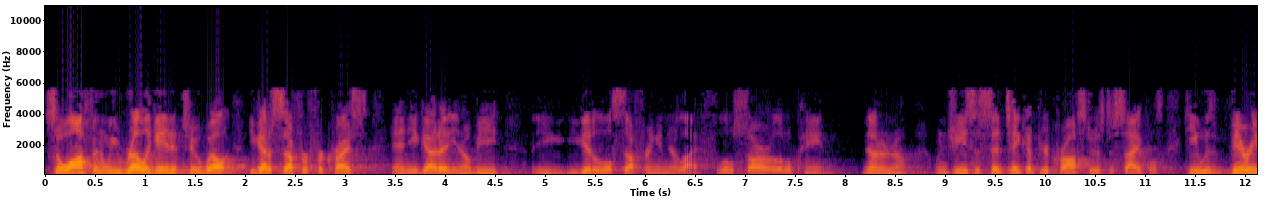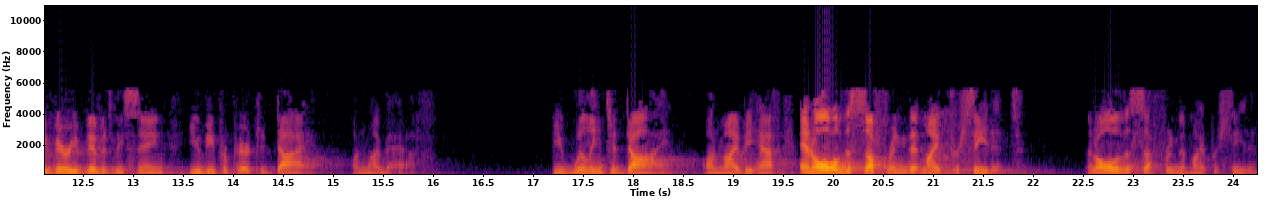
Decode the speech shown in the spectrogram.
So often we relegate it to, well, you got to suffer for Christ, and you got to, you know, be you, you get a little suffering in your life, a little sorrow, a little pain. No, no, no. When Jesus said, Take up your cross to his disciples, he was very, very vividly saying, You be prepared to die on my behalf. Be willing to die on my behalf, and all of the suffering that might precede it. And all of the suffering that might precede it.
